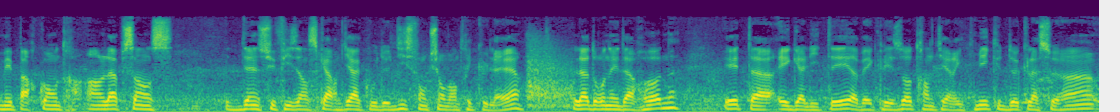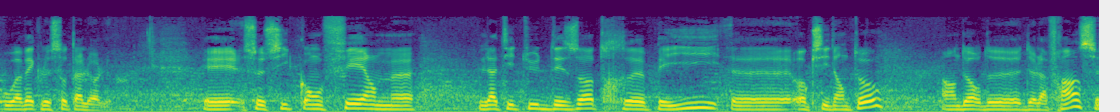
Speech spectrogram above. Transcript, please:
mais par contre, en l'absence d'insuffisance cardiaque ou de dysfonction ventriculaire, la dronédarone est à égalité avec les autres antiarythmiques de classe 1 ou avec le sotalol. Et ceci confirme l'attitude des autres pays euh, occidentaux en dehors de, la France,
